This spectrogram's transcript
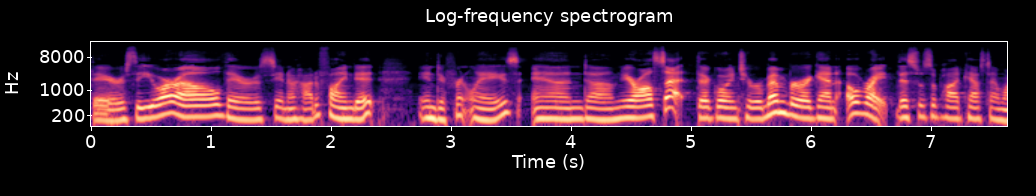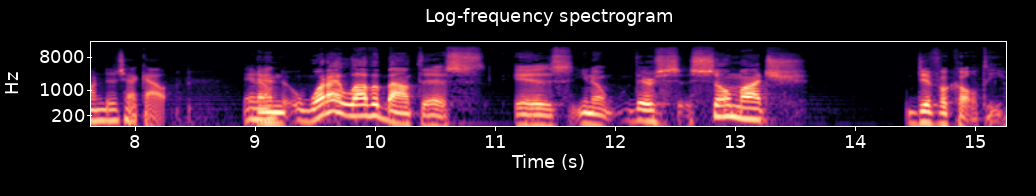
there's the URL, there's, you know, how to find it in different ways, and um, you're all set. They're going to remember again, oh, right, this was a podcast I wanted to check out. You know? And what I love about this is, you know, there's so much difficulty,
